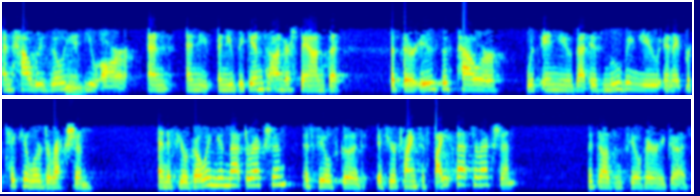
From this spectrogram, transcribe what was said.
and how resilient Mm. you are, and and you and you begin to understand that that there is this power within you that is moving you in a particular direction. And if you're going in that direction, it feels good. If you're trying to fight that direction, it doesn't feel very good.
